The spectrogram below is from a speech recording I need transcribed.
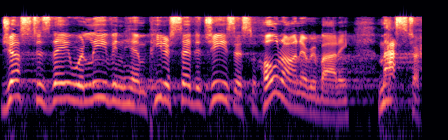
Just as they were leaving him, Peter said to Jesus, Hold on, everybody. Master,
